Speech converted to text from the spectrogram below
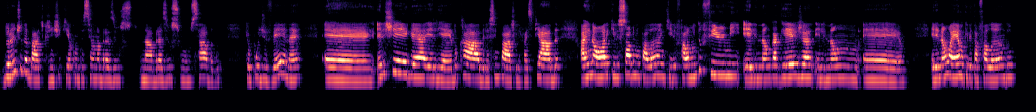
Durante o debate que a gente que aconteceu na Brasil na Brasil Sul no sábado, que eu pude ver, né? É, ele chega, ele é educado, ele é simpático, ele faz piada. Aí na hora que ele sobe no palanque, ele fala muito firme, ele não gagueja, ele não é, ele não erra o que ele tá falando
